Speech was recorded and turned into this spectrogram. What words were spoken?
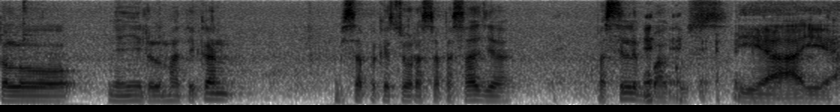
Kalau nyanyi dalam hati kan bisa pakai suara siapa saja. Pasti lebih bagus. Iya, iya.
